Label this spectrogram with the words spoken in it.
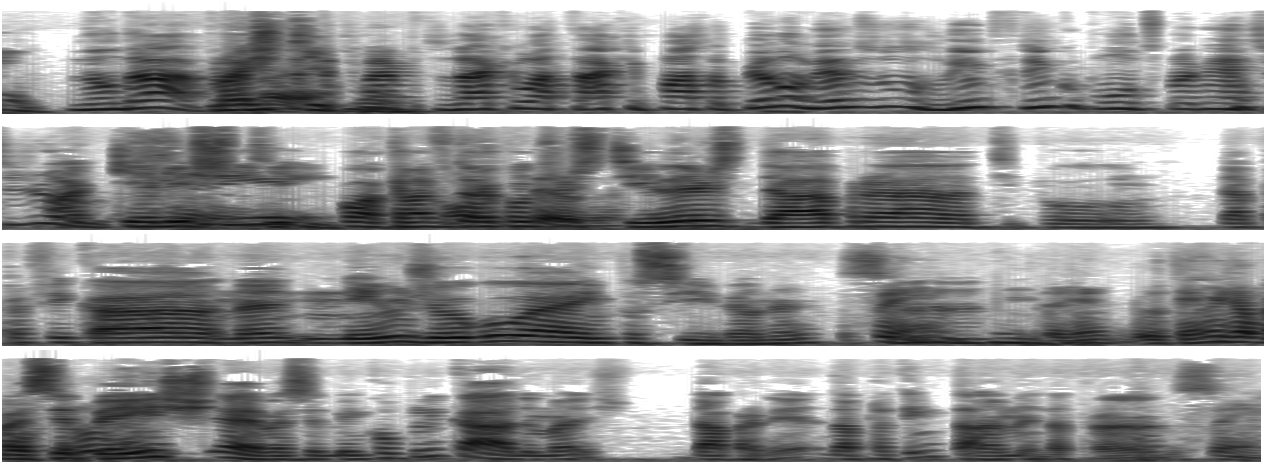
Não. Não dá. Pra Mas, gente, a gente tipo- vai precisar que o ataque faça pelo menos uns 25 pontos pra ganhar esse jogo. Aquele, pô, aquela vitória contra os. Steelers dá pra, tipo, dá pra ficar, né? Nenhum jogo é impossível, né? Sim. Uhum. A gente- o time já Vai ser mostrou, bem, é, vai ser bem complicado, mas dá pra ganhar, dá pra tentar, né? Dá pra né? Sim.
